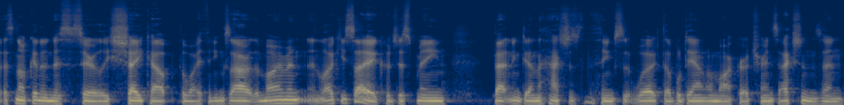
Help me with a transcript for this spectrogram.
That's not going to necessarily shake up the way things are at the moment. And like you say, it could just mean battening down the hatches of the things that work, double down on microtransactions, and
